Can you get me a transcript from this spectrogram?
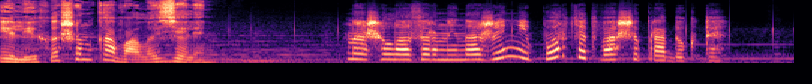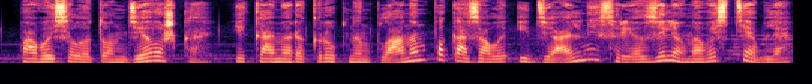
и лихо шинковала зелень. «Наши лазерные ножи не портят ваши продукты». Повысила тон девушка, и камера крупным планом показала идеальный срез зеленого стебля.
